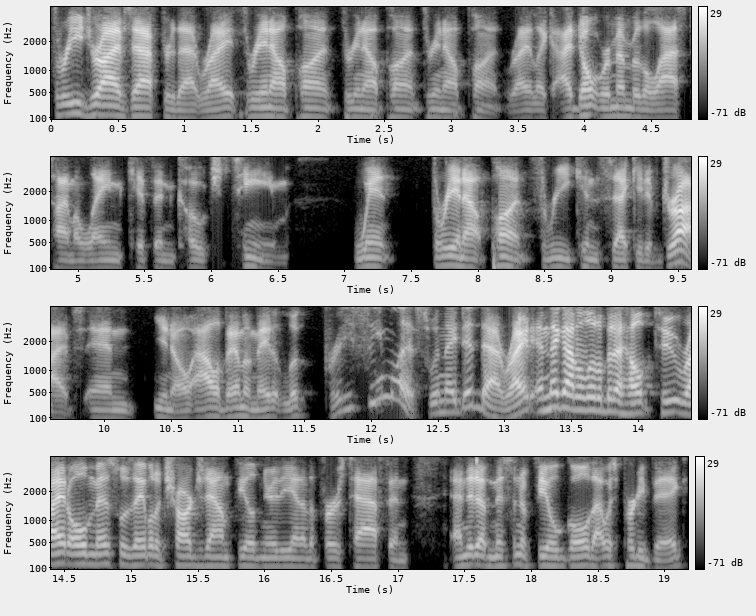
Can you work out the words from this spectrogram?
three drives after that, right? Three and out punt, three and out punt, three and out punt, right? Like I don't remember the last time a Lane Kiffin coached team went three and out punt three consecutive drives. And, you know, Alabama made it look pretty seamless when they did that, right? And they got a little bit of help too, right? Ole Miss was able to charge downfield near the end of the first half and ended up missing a field goal. That was pretty big.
